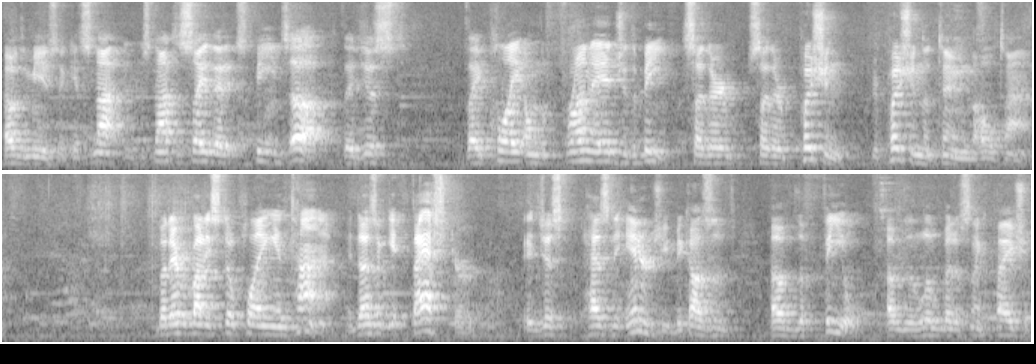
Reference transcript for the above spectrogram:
of the music. It's not, it's not to say that it speeds up. They just, they play on the front edge of the beat. So they're, so they're pushing, they're pushing the tune the whole time. But everybody's still playing in time. It doesn't get faster. It just has the energy because of, of the feel of the little bit of syncopation.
